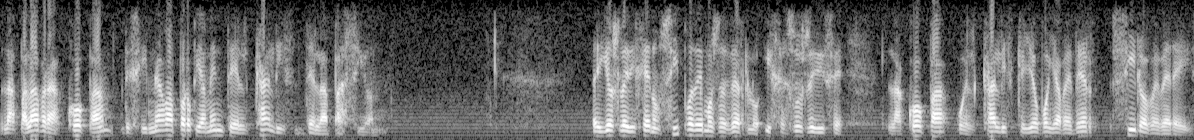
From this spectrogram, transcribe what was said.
la palabra copa designaba propiamente el cáliz de la pasión. Ellos le dijeron, sí podemos beberlo, y Jesús le dice, la copa o el cáliz que yo voy a beber, sí lo beberéis,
